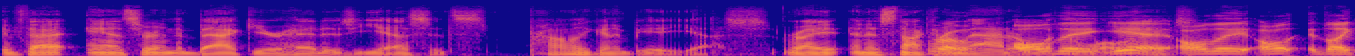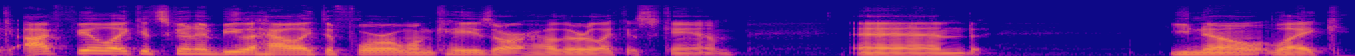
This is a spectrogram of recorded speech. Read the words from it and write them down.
If that answer in the back of your head is yes, it's probably going to be a yes, right? And it's not going to matter. all they, the yeah, is. all they, all like, I feel like it's gonna be how like the four hundred one ks are, how they're like a scam, and you know, like,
